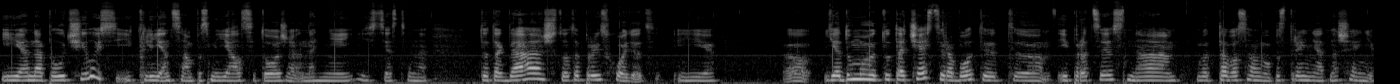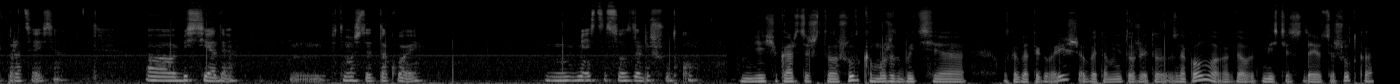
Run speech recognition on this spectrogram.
и она получилась, и клиент сам посмеялся тоже над ней, естественно, то тогда что-то происходит. И я думаю, тут отчасти работает э, и процесс на вот того самого построения отношений в процессе э, беседы, потому что это такой вместе создали шутку. Мне еще кажется, что шутка может быть, вот когда ты говоришь об этом, мне тоже это знакомо, когда вот вместе создается шутка,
